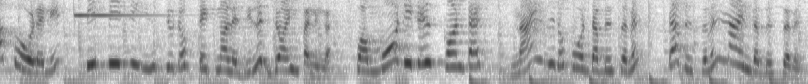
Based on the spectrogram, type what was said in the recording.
அப்போ உடனே பிபிஜி இன்ஸ்டியூட் ஆஃப் டெக்னாலஜில ஜாயின் பண்ணுங்க. For more details contact nine zero four double seven double seven nine double seven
